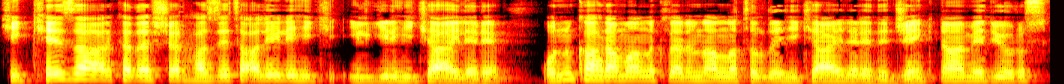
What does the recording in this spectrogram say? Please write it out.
Ki keza arkadaşlar Hz. Ali ile ilgili hikayeleri, onun kahramanlıklarının anlatıldığı hikayelere de cenkname diyoruz.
